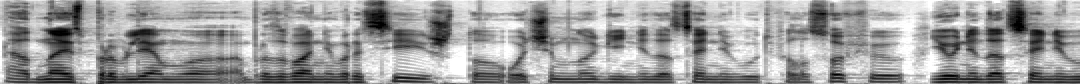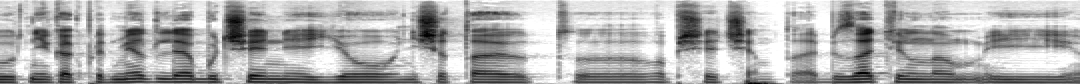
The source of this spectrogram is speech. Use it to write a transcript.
Одна из проблем э, образования в России, что очень многие недооценивают философию. Ее недооценивают не как предмет для обучения, ее не считают вообще чем-то обязательным. И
